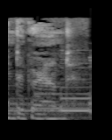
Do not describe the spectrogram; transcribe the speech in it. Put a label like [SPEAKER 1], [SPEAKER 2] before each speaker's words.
[SPEAKER 1] Underground.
